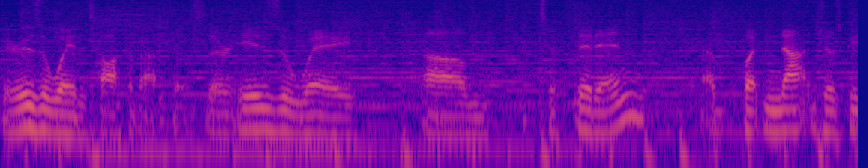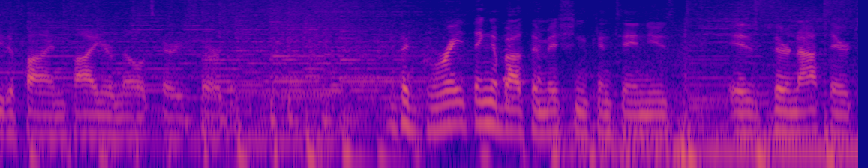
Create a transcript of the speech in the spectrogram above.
there is a way to talk about this. There is a way um, to fit in, but not just be defined by your military service. The great thing about the mission continues is they're not there to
